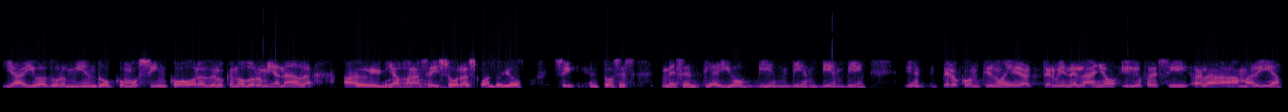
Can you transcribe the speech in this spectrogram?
ya iba durmiendo como cinco horas de lo que no dormía nada, al, ya para seis horas cuando yo, sí, entonces me sentía yo bien, bien, bien, bien, pero continué, terminé el año y le ofrecí a, la, a María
